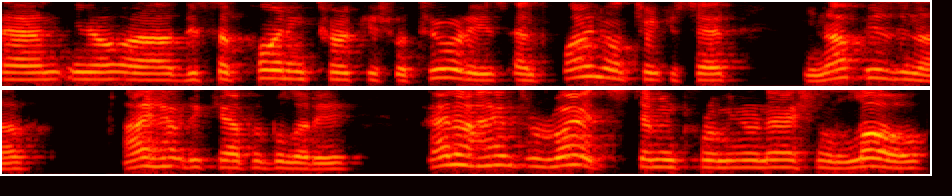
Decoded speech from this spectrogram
and you know uh, disappointing Turkish authorities. And finally, Turkey said, "Enough is enough. I have the capability, and I have the right stemming from international law."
